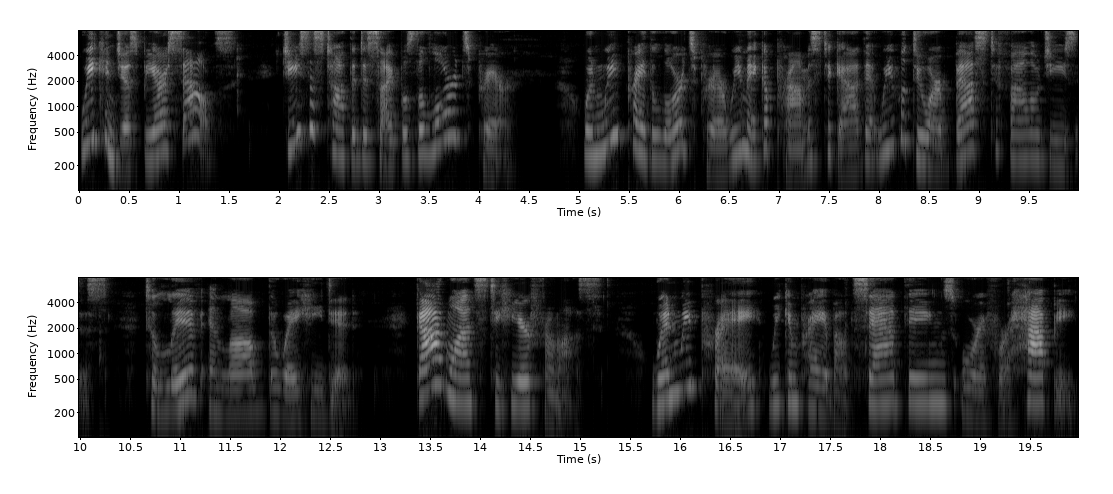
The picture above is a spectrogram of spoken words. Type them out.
We can just be ourselves. Jesus taught the disciples the Lord's Prayer. When we pray the Lord's Prayer, we make a promise to God that we will do our best to follow Jesus, to live and love the way He did. God wants to hear from us. When we pray, we can pray about sad things or if we're happy,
